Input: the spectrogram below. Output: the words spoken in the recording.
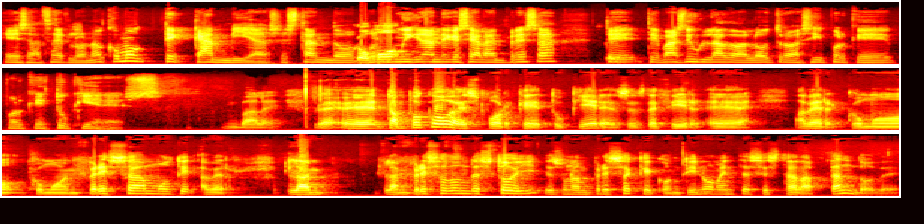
es hacerlo, ¿no? ¿Cómo te cambias estando, por muy grande que sea la empresa, te, te vas de un lado al otro así porque, porque tú quieres. Vale. Eh, eh, tampoco es porque tú quieres. Es decir, eh, a ver, como, como empresa multi... A ver, la, la, empresa donde estoy es una empresa que continuamente se está adaptando. De,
